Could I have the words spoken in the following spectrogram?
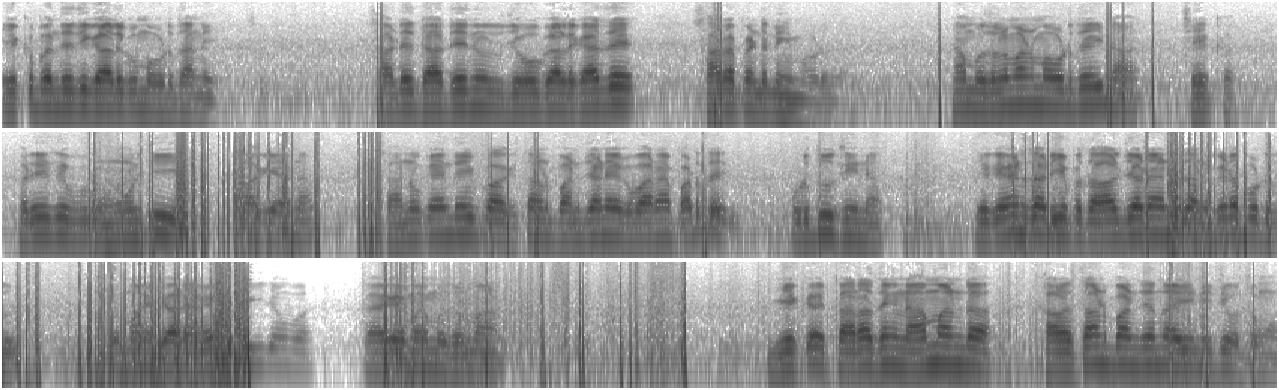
ਇੱਕ ਬੰਦੇ ਦੀ ਗੱਲ ਕੋ ਮੋੜਦਾ ਨਹੀਂ। ਸਾਡੇ ਦਾਦੇ ਨੂੰ ਜੋ ਗੱਲ ਕਹਦੇ ਸਾਰਾ ਪਿੰਡ ਨਹੀਂ ਮੋੜਦਾ। ਨਾ ਮੁਸਲਮਾਨ ਮੋੜਦੇ ਹੀ ਨਾ ਸਿੱਖ। ਪਰ ਇਹ ਤੇ ਹੁਣ ਜੀ ਆ ਗਿਆ ਨਾ। ਸਾਨੂੰ ਕਹਿੰਦੇ ਵੀ ਪਾਕਿਸਤਾਨ ਬਣ ਜਾਣੇ, ਅਖਬਾਰਾਂ ਪੜ੍ਹਦੇ, ਉਰਦੂ ਸੀ ਨਾ। ਜੇ ਕਹਿਣ ਸਾਡੀ ਪਤਾਲ ਜੜਾਂ ਨੇ, ਸਾਨੂੰ ਕਿਹੜਾ ਪੁੱਟ ਦੂ? ਤੇ ਮੈਂ ਯਾਰ, ਐਵੇਂ ਪੁੱਟੀ ਜਾਊਂਗਾ ਪੈ ਗਿਆ ਮੈਂ ਮੁਸਲਮਾਨ। ਜੇ ਕਿ ਤਾਰਾ ਸਿੰਘ ਨਾ ਮੰਨਦਾ, ਖਾਲਿਸਤਾਨ ਬਣ ਜਾਂਦਾ, ਇਹ ਨਹੀਂ ਤੇ ਉਤੋਂ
